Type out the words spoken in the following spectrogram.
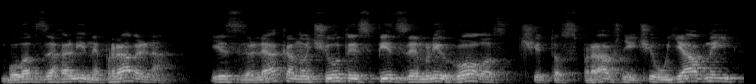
була взагалі неправильна, і злякано чути з-під землі голос, чи то справжній, чи уявний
